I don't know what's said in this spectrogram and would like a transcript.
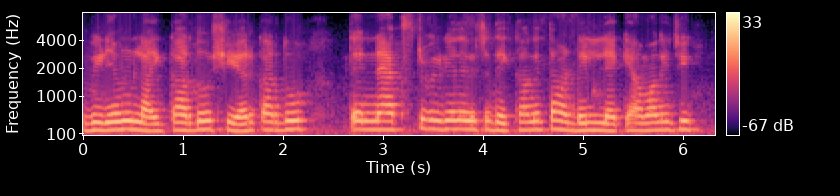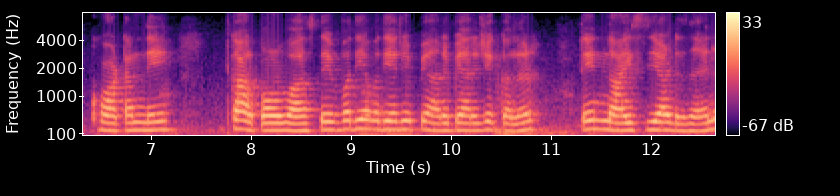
ਵੀਡੀਓ ਨੂੰ ਲਾਈਕ ਕਰ ਦਿਓ ਸ਼ੇਅਰ ਕਰ ਦਿਓ ਤੇ ਨੈਕਸਟ ਵੀਡੀਓ ਦੇ ਵਿੱਚ ਦੇਖਾਂਗੇ, ਤੁਹਾਡੇ ਲਈ ਲੈ ਕੇ ਆਵਾਂਗੇ ਜੀ ਕਾਟਨ ਦੇ ਘਰ ਪਾਉਣ ਵਾਸਤੇ ਵਧੀਆ ਵਧੀਆ ਜਿਹੇ ਪਿਆਰੇ ਪਿਆਰੇ ਜਿਹੇ ਕਲਰ ਤੇ ਨਾਈਸ ਜਿਹਾ ਡਿਜ਼ਾਈਨ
